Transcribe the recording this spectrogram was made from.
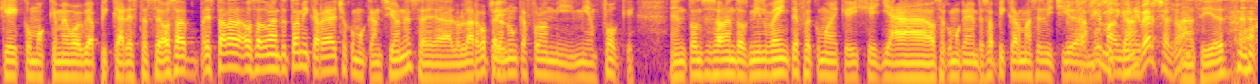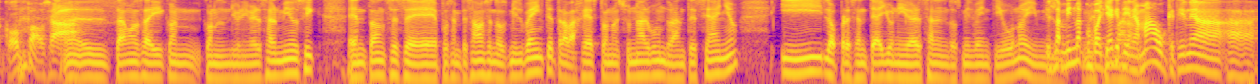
que como que me volvió a picar esta... O sea, estaba, o sea, durante toda mi carrera he hecho como canciones eh, a lo largo, pero Sí. nunca fueron mi, mi enfoque. Entonces ahora en 2020 fue como de que dije ya, o sea, como que me empezó a picar más el bichillo de la en música. Universal, ¿no? Así es. Oh, compa, o sea. Eh, Estamos ahí con, con Universal Music. Entonces, eh, pues empezamos en 2020. Trabajé Esto No es un álbum durante ese año y lo presenté a Universal en 2021. Y Es la misma compañía que tiene a. Mau, que tiene a, a-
